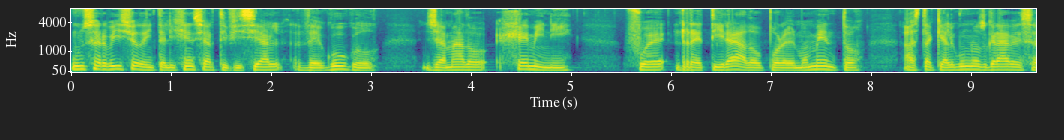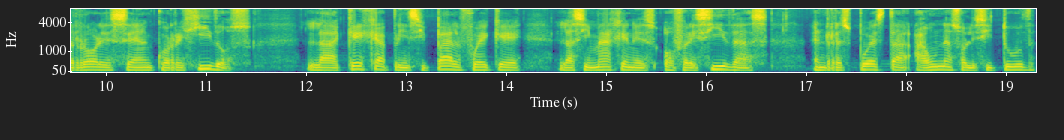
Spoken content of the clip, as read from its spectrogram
Un servicio de inteligencia artificial de Google llamado Gemini fue retirado por el momento hasta que algunos graves errores sean corregidos la queja principal fue que las imágenes ofrecidas en respuesta a una solicitud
